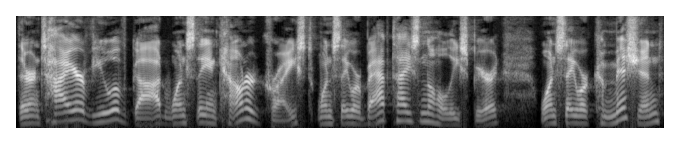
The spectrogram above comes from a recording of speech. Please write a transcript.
their entire view of God once they encountered Christ, once they were baptized in the Holy Spirit, once they were commissioned,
